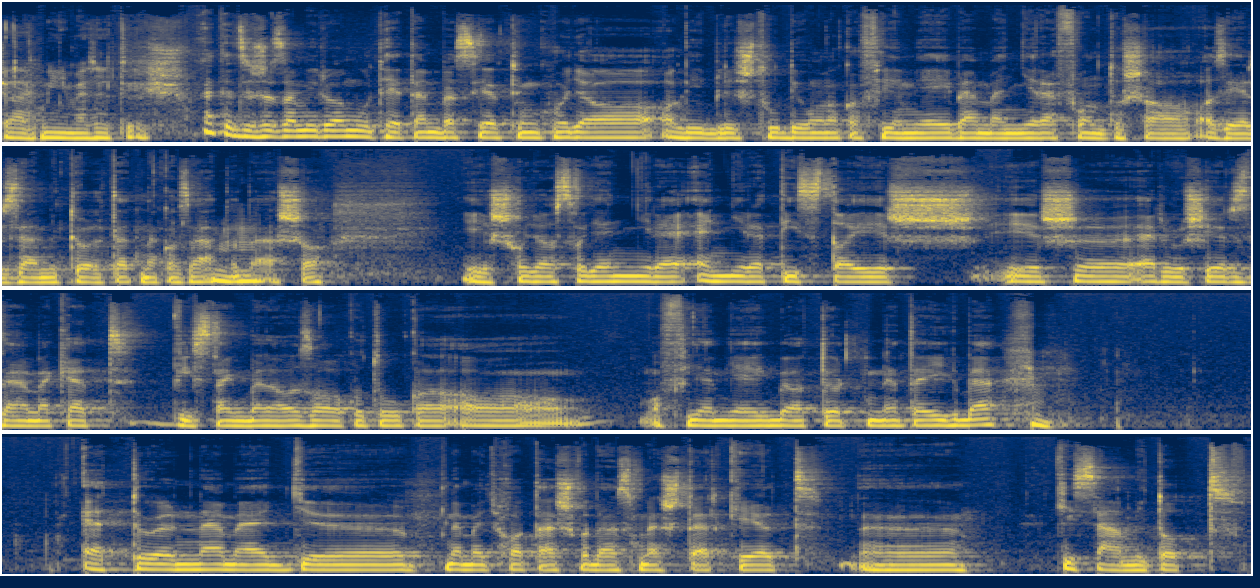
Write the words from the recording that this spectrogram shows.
cselekményvezetés. Hát ez is az, amiről múlt héten beszéltünk, hogy a, a Ghibli stúdiónak a filmjeiben mennyire fontos a, az érzelmi töltetnek az átadása. Mm-hmm és hogy az, hogy ennyire, ennyire tiszta és, és erős érzelmeket visznek bele az alkotók a, a, a filmjeikbe, a történeteikbe, hm. ettől nem egy, nem egy hatásvadász mesterkélt kiszámított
